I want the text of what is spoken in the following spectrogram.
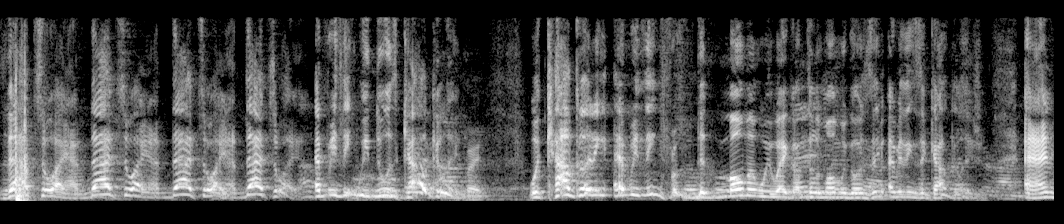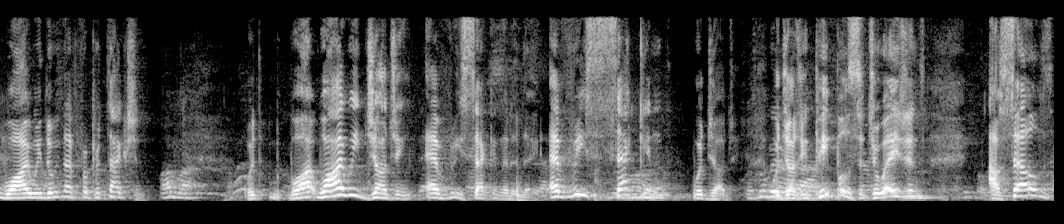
that's who I am. That's who I am. That's who I am. That's who I am. Everything we do is calculated. Right. We're calculating everything from the moment we wake up till the moment we go to sleep. Everything's a calculation. And why are we doing that? For protection. Why, why are we judging every second of the day? Every second we're judging. We're judging people, situations, ourselves,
